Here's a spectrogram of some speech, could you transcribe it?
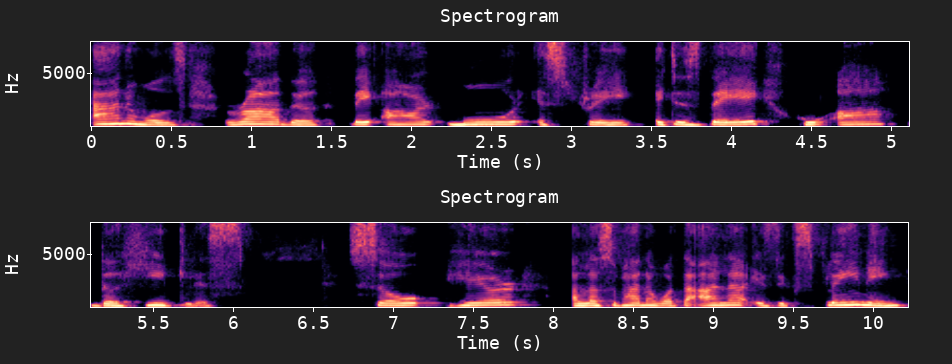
animals, rather they are more astray. It is they who are the heedless. So here Allah subhanahu wa ta'ala is explaining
